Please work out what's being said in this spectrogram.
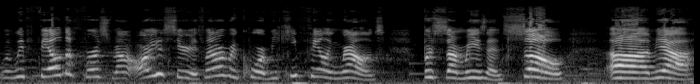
We failed the first round. Are you serious? When I record, we keep failing rounds for some reason. So, um, yeah.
